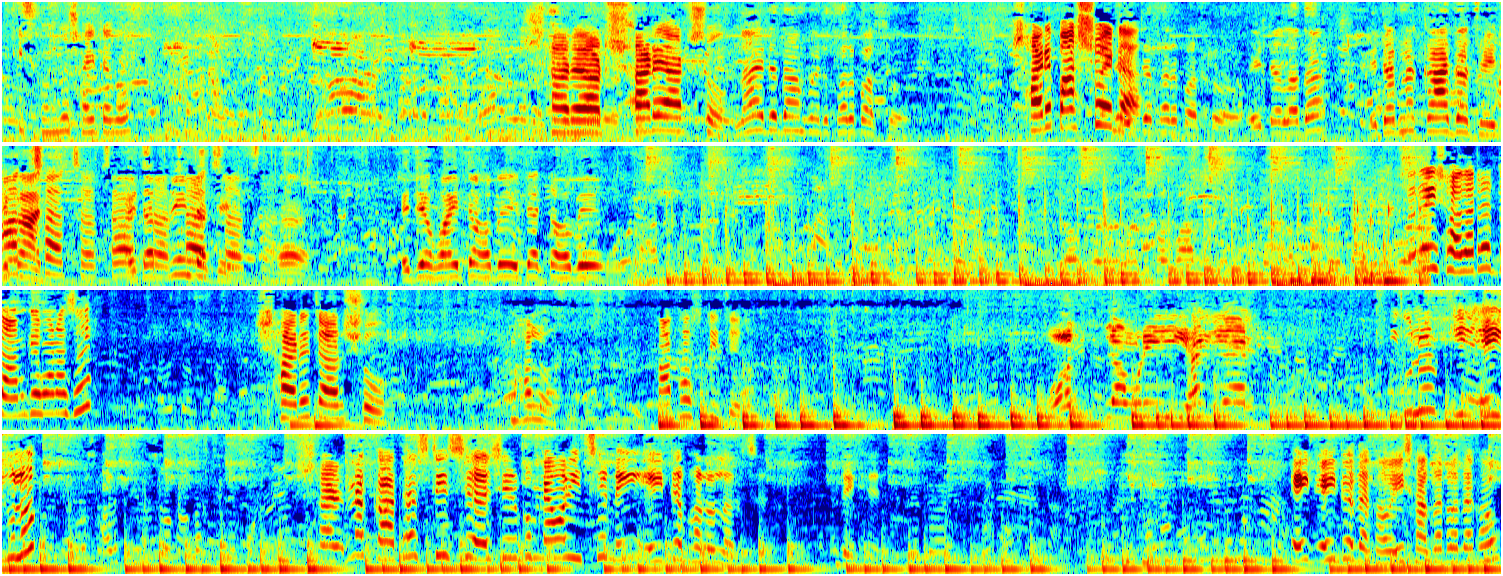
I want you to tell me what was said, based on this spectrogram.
কি সুন্দর শাড়িটা গো। সাড়ে আট সাড়ে আটশো? না এটা দাম এটা সাড়ে পাঁচশো। সাড়ে পাঁচশো এটা? সাড়ে পাঁচশো। এটা আলাদা। এটা আপনার কাজ আছে এই যে কাজ। আচ্ছা আচ্ছা আচ্ছা এটা প্রিন্ট আছে। আচ্ছা আচ্ছা। হ্যাঁ। এই যে হোয়াইটটা হবে এটা একটা হবে। এই সাদাটার দাম কেমন আছে? সাড়ে চারশো। ভালো। কাঁথা স্টিচের এগুলোর কি এইগুলো? না কাঁথা স্টিচ সেরকম নেওয়ার ইচ্ছে নেই এইটা ভালো লাগছে দেখে। এই এইটা দেখাও এই সাদাটা দেখাও।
